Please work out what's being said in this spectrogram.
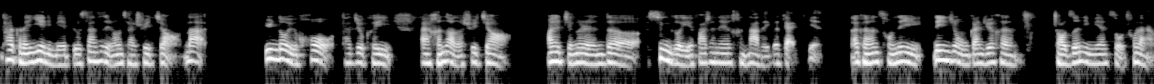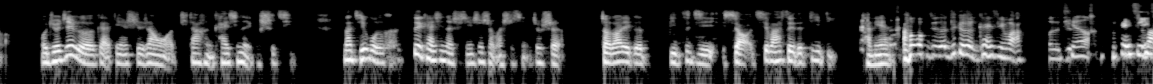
他可能夜里面，比如三四点钟才睡觉，那运动以后他就可以哎很早的睡觉，而且整个人的性格也发生了一个很大的一个改变。那可能从那那种感觉很沼泽里面走出来了。我觉得这个改变是让我替他很开心的一个事情。那结果最开心的事情是什么事情？就是找到了一个。比自己小七八岁的弟弟谈恋爱，然 后我觉得这个很开心吧？我的天啊，开心吧？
